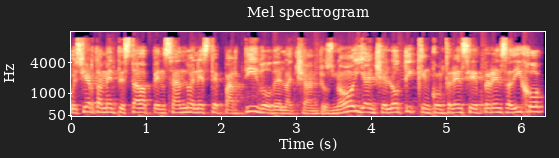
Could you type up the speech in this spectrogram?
pues ciertamente estaba pensando en este partido de la Champions, ¿no? Y Ancelotti que en conferencia de prensa dijo,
